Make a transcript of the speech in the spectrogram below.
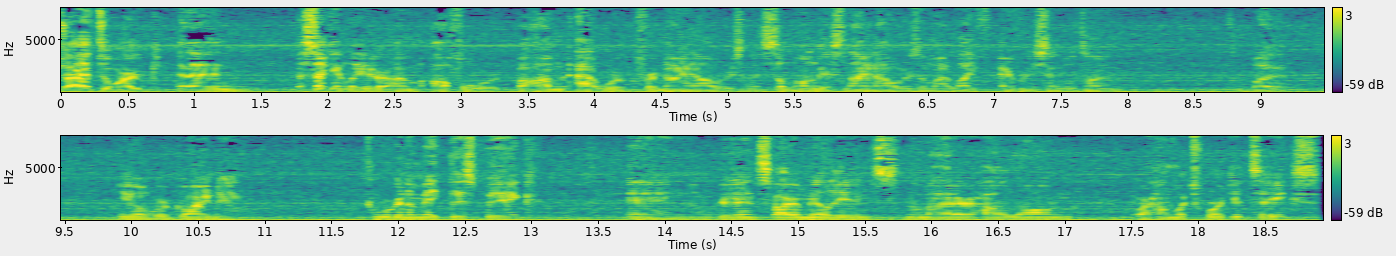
drive to work, and then a second later I'm off of work, but I'm at work for nine hours, and it's the longest nine hours of my life every single time. But you know, we're grinding we're gonna make this big and we're gonna inspire millions no matter how long or how much work it takes.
